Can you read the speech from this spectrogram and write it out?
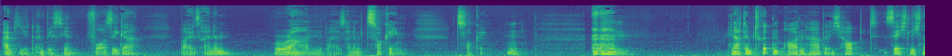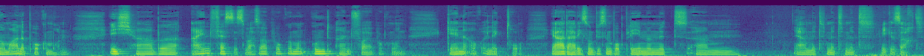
agiert ein bisschen vorsiger bei seinem Run, bei seinem Zocking. Zocking. Hm. Nach dem dritten Orden habe ich hauptsächlich normale Pokémon. Ich habe ein festes Wasser-Pokémon und ein Feuer-Pokémon. Gerne auch Elektro. Ja, da hatte ich so ein bisschen Probleme mit, ähm, ja, mit, mit, mit, wie gesagt,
